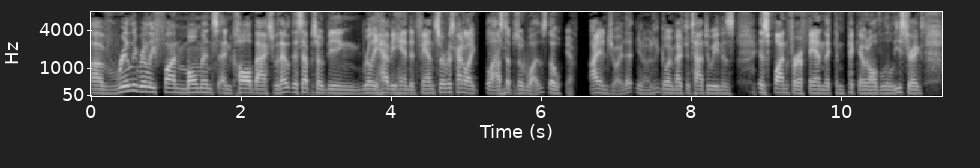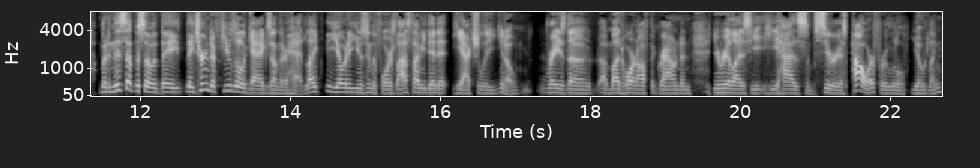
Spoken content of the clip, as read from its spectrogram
of really really fun moments and callbacks without this episode being really heavy-handed fan service, kind of like the last Mhm. episode was. Though Yeah. I enjoyed it. You know, going back to Tatooine is is fun for a fan that can pick out all the little Easter eggs. But in this episode, they they turned a few little gags on their head, like the Yoda using the Force. Last time he did it, he actually you know raised a, a mud horn off the ground, and you realize he he has some serious power for a little yodeling.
